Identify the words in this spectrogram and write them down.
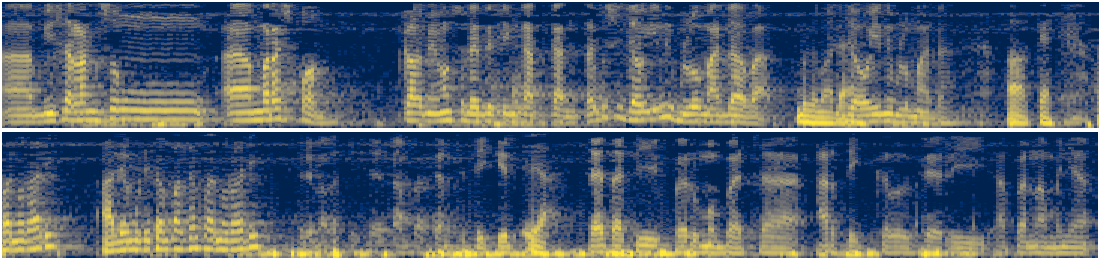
uh, bisa langsung uh, merespon kalau memang sudah ditingkatkan. Tapi sejauh ini belum ada, Pak. Belum ada. Sejauh ini belum ada. Oke, Pak Nuradi, ada yang mau ditambahkan Pak Nuradi? Terima kasih, saya tambahkan sedikit. Ya. Saya tadi baru membaca artikel dari apa namanya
